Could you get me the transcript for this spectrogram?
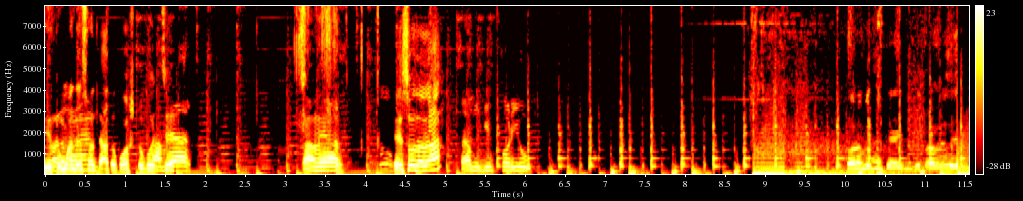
যে তোমাদের সাথে এত কষ্ট করছে। কাম এসো দাদা। Come gift for you. গরমে শীতে একদিকে প্রবলেম হয়ে যায়।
